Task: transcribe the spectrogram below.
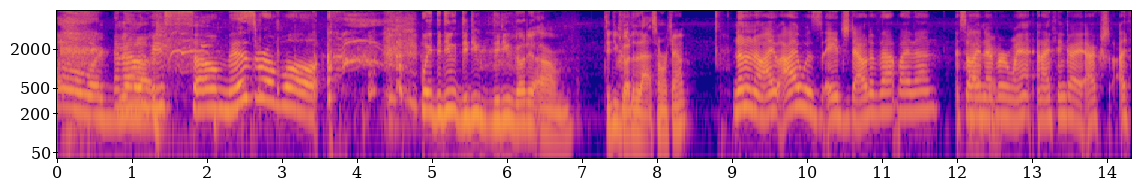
Oh my God. and I would be so miserable. Wait, did you did you did you go to um did you go to that summer camp? No, no, no. I I was aged out of that by then, so Oh, I ah, okay. never went. And I think I actually, I, th-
